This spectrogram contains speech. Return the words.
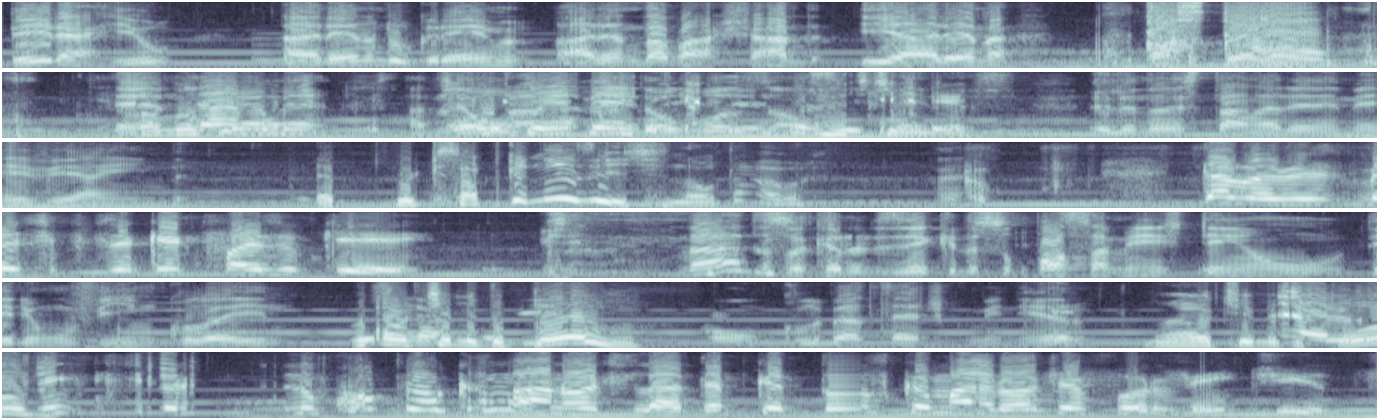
Beira Rio, Arena do Grêmio, Arena da Baixada e Arena Castelão. É, Só não Tá tem Até o, tem até o MRV, vozão. ele não está na Arena MRV ainda. É porque, só porque não existe, não tava. Tá, mas, mas tipo, você quer que faz o quê? Nada, só quero dizer que ele supostamente tem um, teria um vínculo aí Não é o time do povo? com o Clube Atlético Mineiro. Não é o time do não, povo? tem não comprou camarote lá, até porque todos os camarotes já foram vendidos.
